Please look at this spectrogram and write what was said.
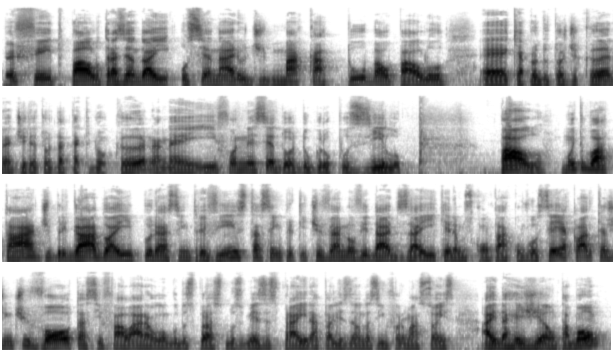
Perfeito, Paulo. Trazendo aí o cenário de Macatuba, o Paulo, é, que é produtor de cana, diretor da Tecnocana, né, e fornecedor do grupo Zilo. Paulo, muito boa tarde, obrigado aí por essa entrevista. Sempre que tiver novidades aí, queremos contar com você. E é claro que a gente volta a se falar ao longo dos próximos meses para ir atualizando as informações aí da região, tá bom?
